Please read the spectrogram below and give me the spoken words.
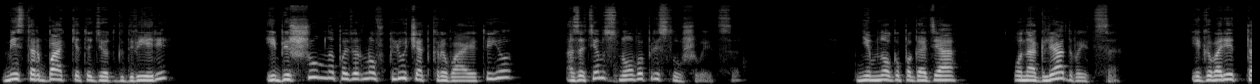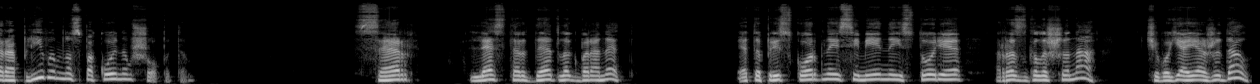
мистер Баккет идет к двери и, бесшумно повернув ключ, открывает ее — а затем снова прислушивается. Немного погодя, он оглядывается и говорит торопливым, но спокойным шепотом. — Сэр Лестер Дедлок Баронет, эта прискорбная семейная история разглашена, чего я и ожидал,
